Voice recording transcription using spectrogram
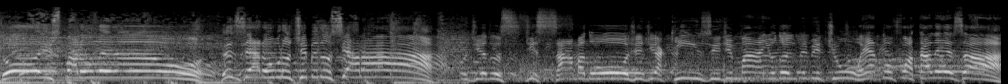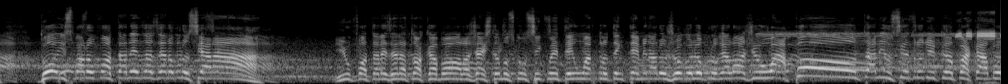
Dois para o Leão, zero para o time do Ceará. O dia dos- de sábado, hoje, dia 15 de maio de 2021, é do Fortaleza. Dois para o Fortaleza, zero para o Ceará. E o Fortaleza ainda toca a bola, já estamos com 51, o árbitro tem que terminar o jogo, olhou para o relógio, aponta ali o centro de campo, acabou.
